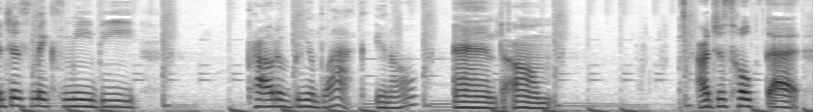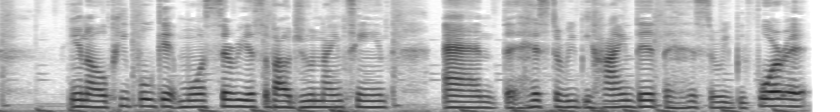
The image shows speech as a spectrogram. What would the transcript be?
it just makes me be proud of being black, you know? And um, I just hope that, you know, people get more serious about June 19th and the history behind it, the history before it.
